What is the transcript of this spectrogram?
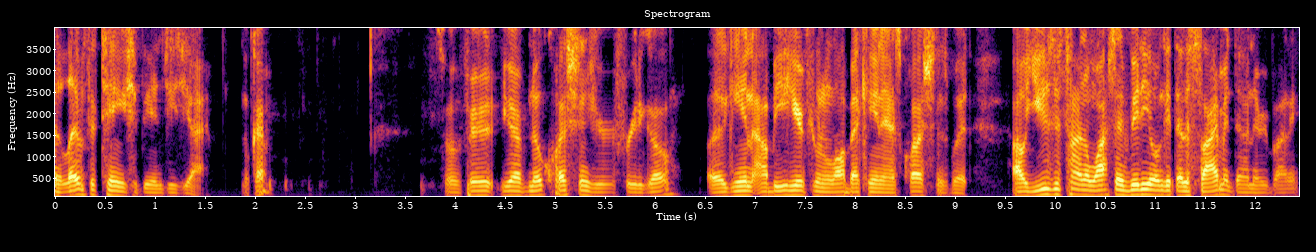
But 11:15, you should be in GGI. Okay. So if you have no questions, you're free to go. Again, I'll be here if you want to log back in and ask questions. But I'll use this time to watch that video and get that assignment done. Everybody,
